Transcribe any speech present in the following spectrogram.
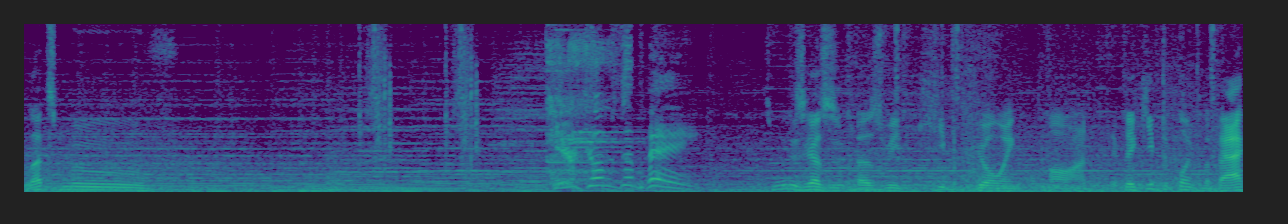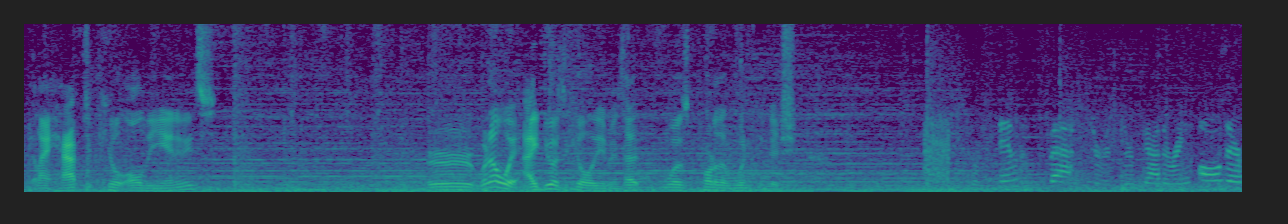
Let's move. Here comes the pain. Let's move these guys as, as we keep going on. If they keep deploying from the back and I have to kill all the enemies. Er, well, no, wait. I do have to kill all the enemies. That was part of the win condition. Those imp bastards are gathering all their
